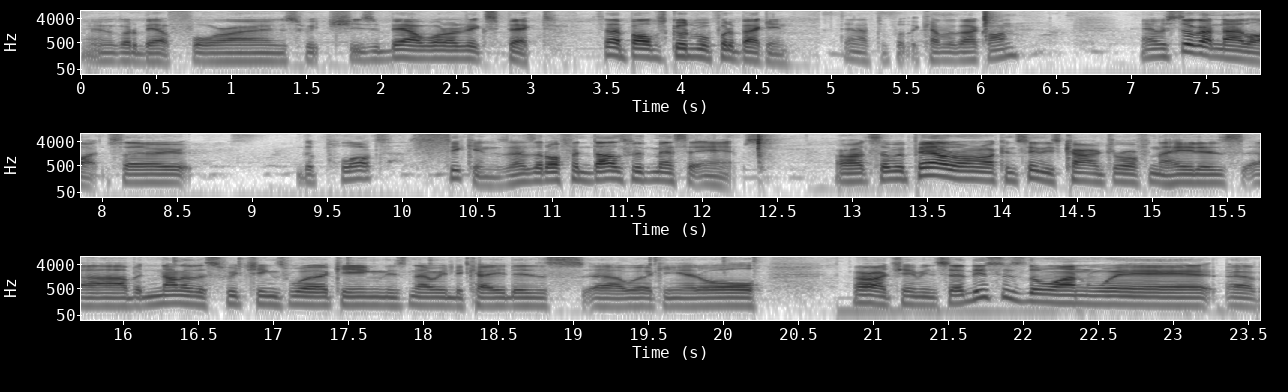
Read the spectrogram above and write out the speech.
And we've got about 4 ohms, which is about what I'd expect. So that bulb's good, we'll put it back in. Don't have to put the cover back on. And we've still got no light, so the plot thickens, as it often does with Mesa amps. Alright, so we're powered on, I can see this current draw from the heaters, uh, but none of the switching's working, there's no indicators uh, working at all. Alright, champion, so this is the one where uh,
